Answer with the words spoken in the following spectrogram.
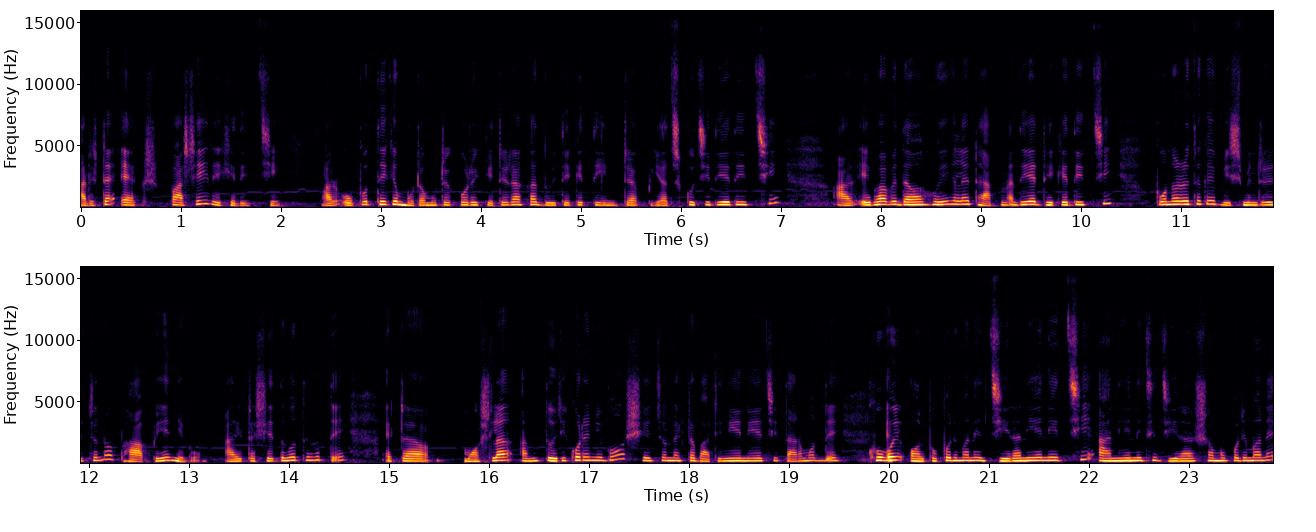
আর এটা এক পাশেই রেখে দিচ্ছি। আর ওপর থেকে মোটামুটি করে কেটে রাখা দুই থেকে তিনটা পেঁয়াজ কুচি দিয়ে দিচ্ছি। আর এভাবে দেওয়া হয়ে গেলে ঢাকনা দিয়ে ঢেকে দিচ্ছি। পনেরো থেকে বিশ মিনিটের জন্য ভাপিয়ে নেব। আর এটা সেদ্ধ হতে হতে একটা মশলা আমি তৈরি করে নিব, সেজন্য একটা বাটি নিয়ে নিয়েছি। তার মধ্যে খুবই অল্প পরিমাণে জিরা নিয়ে নিচ্ছি, আর নিয়ে নিচ্ছি জিরার সম পরিমাণে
